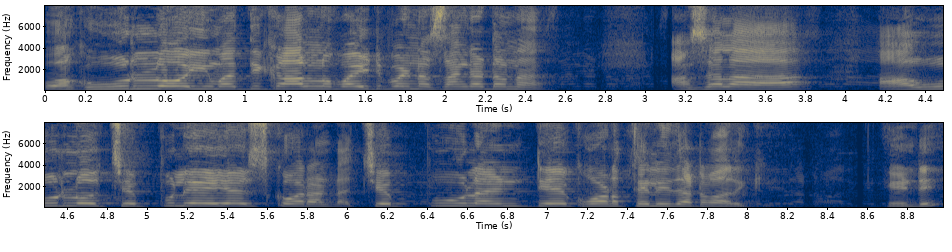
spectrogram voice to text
ఒక ఊర్లో ఈ మధ్యకాలంలో బయటపడిన సంఘటన. అసలు ఆ ఊర్లో చెప్పులే వేసుకోరంట. చెప్పులంటే కూడా తెలియదట వారికి ఏంటి?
